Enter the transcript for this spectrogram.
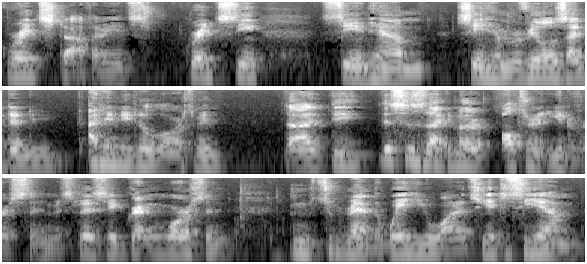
Great stuff. I mean, it's great seeing seeing him seeing him reveal his identity identity to Lois. I mean, uh, the this is like another alternate universe thing. It's basically Grant Morrison Superman the way he wanted. So you get to see him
